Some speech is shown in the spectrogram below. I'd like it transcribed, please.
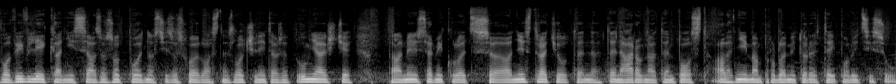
vo vyvliekaní sa zo zodpovednosti za svoje vlastné zločiny. Takže u mňa ešte pán minister Mikulec nestratil ten, ten nárok na ten post, ale vnímam problémy, ktoré v tej policii sú.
